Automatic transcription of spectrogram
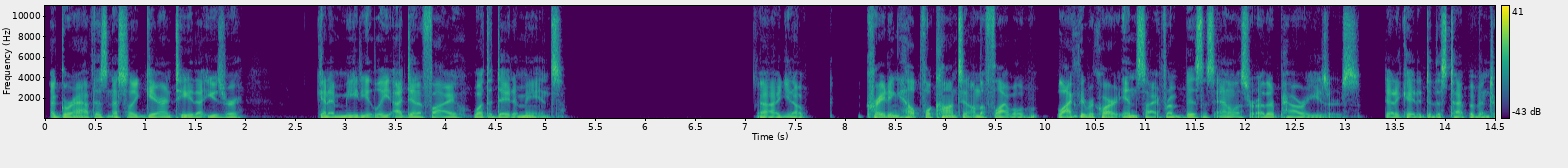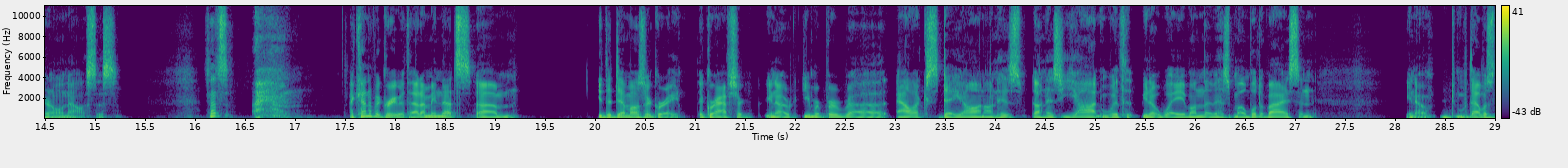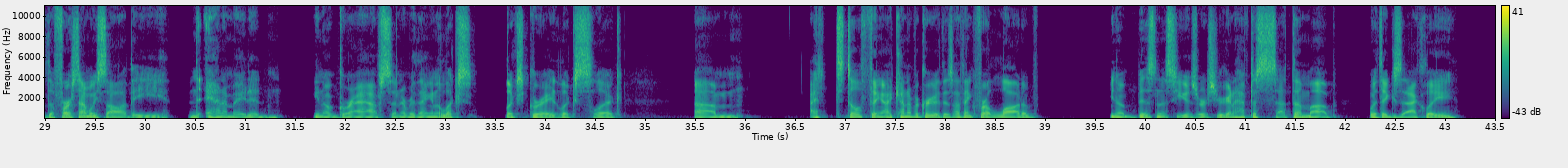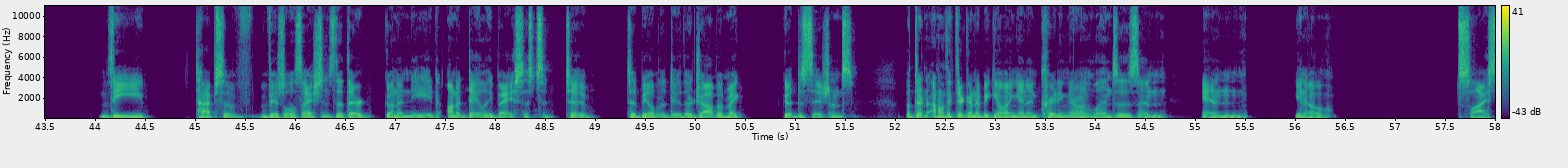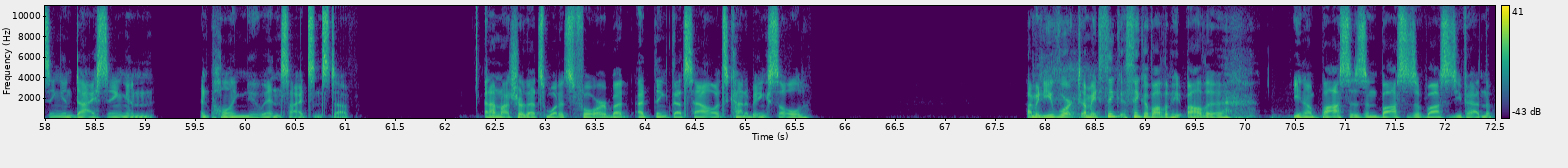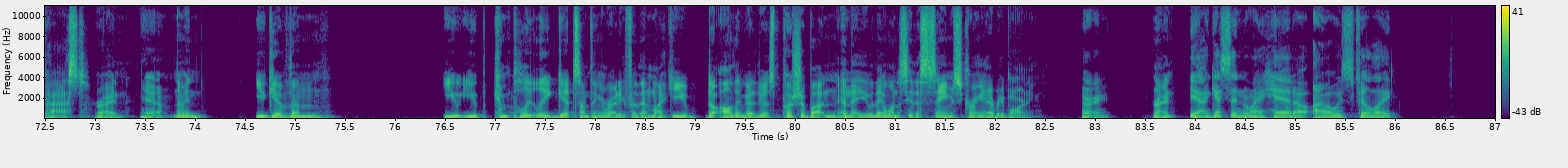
a graph doesn't necessarily guarantee that user can immediately identify what the data means. Uh, you know, creating helpful content on the fly will likely require insight from business analysts or other power users dedicated to this type of internal analysis. So that's, I kind of agree with that. I mean, that's, um, the demos are great. The graphs are, you know, do you remember uh, Alex Dayon on his on his yacht with you know Wave on the, his mobile device, and you know that was the first time we saw the, the animated you know graphs and everything, and it looks looks great, looks slick. Um, I still think I kind of agree with this. I think for a lot of you know business users, you're going to have to set them up with exactly the types of visualizations that they're going to need on a daily basis to to to be able to do their job and make good decisions. But I don't think they're going to be going in and creating their own lenses and and you know slicing and dicing and and pulling new insights and stuff. And I'm not sure that's what it's for, but I think that's how it's kind of being sold. I mean, you've worked. I mean, think think of all the people, all the you know bosses and bosses of bosses you've had in the past, right? Yeah. I mean, you give them you you completely get something ready for them. Like you, all they've got to do is push a button, and they they want to see the same screen every morning, All right. right? Yeah, I guess in my head, I, I always feel like,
